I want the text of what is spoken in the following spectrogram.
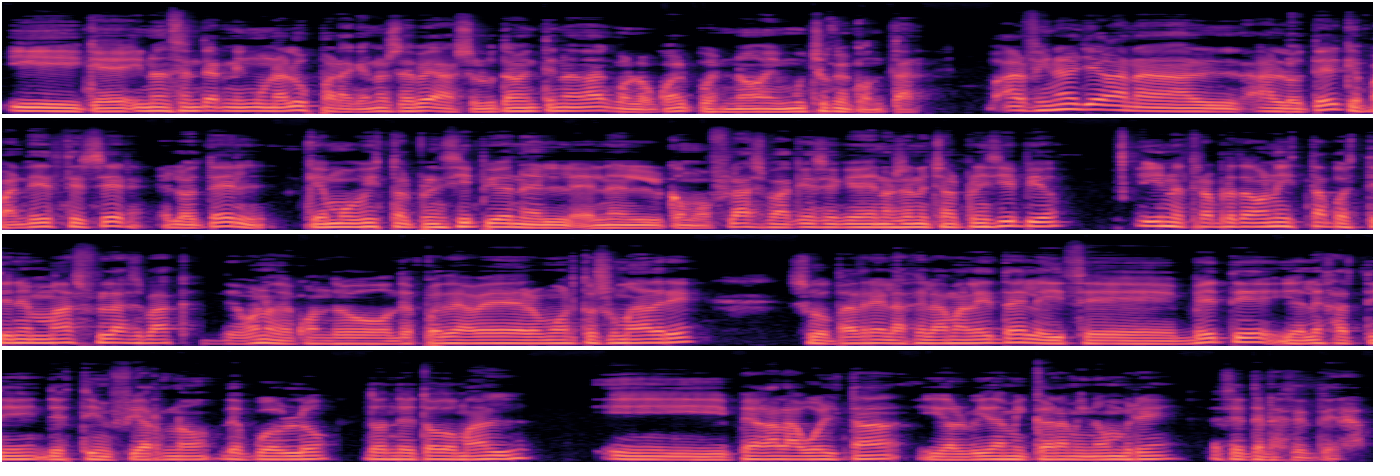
y, que, y no encender ninguna luz para que no se vea absolutamente nada, con lo cual pues no hay mucho que contar al final llegan al, al, hotel, que parece ser el hotel que hemos visto al principio en el, en el como flashback ese que nos han hecho al principio. Y nuestra protagonista pues tiene más flashback de bueno, de cuando después de haber muerto su madre, su padre le hace la maleta y le dice vete y aléjate de este infierno de pueblo donde todo mal y pega la vuelta y olvida mi cara, mi nombre, etcétera, etcétera.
